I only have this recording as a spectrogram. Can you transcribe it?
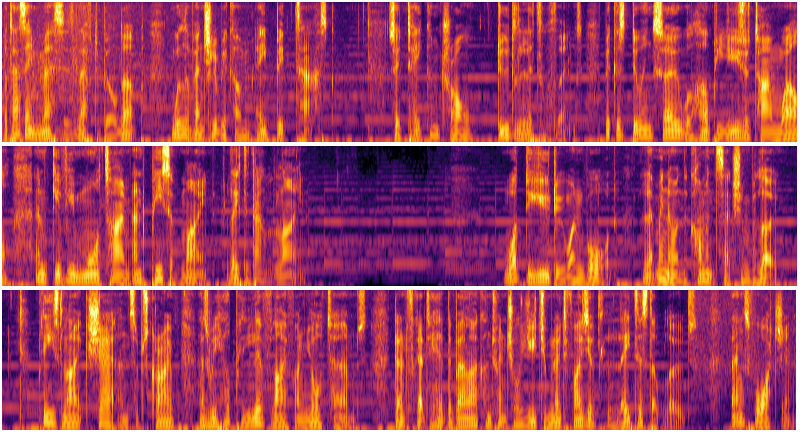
but as a mess is left to build up, will eventually become a big task. So take control do the little things, because doing so will help you use your time well and give you more time and peace of mind later down the line. What do you do when bored? Let me know in the comments section below. Please like, share and subscribe as we help you live life on your terms. Don't forget to hit the bell icon to ensure YouTube notifies you of the latest uploads. Thanks for watching.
